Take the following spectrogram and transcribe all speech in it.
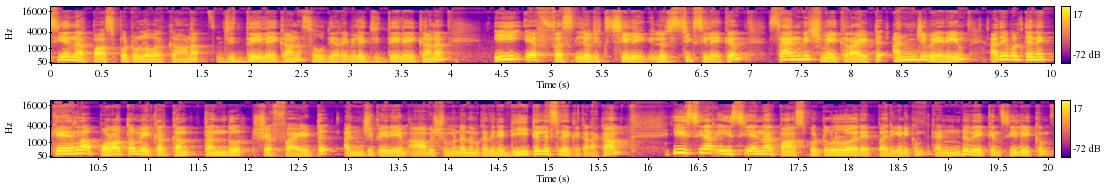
C N R passport ഉള്ളവർക്കാണ് ജിദ്ദയിലേക്കാണ് സൗദി അറേബ്യയിലെ ജിദ്ദയിലേക്കാണ് ഇ എഫ് എസ് ലോജിസ്റ്റിക്സിലേക്ക് ലോജിസ്റ്റിക്സിലേക്ക് സാൻഡ്വിച്ച് മേക്കറായിട്ട് അഞ്ച് പേരെയും അതേപോലെ തന്നെ കേരള പൊറോത്ത മേക്കർ കം തന്തൂർ ഷെഫായിട്ട് അഞ്ച് പേരെയും ആവശ്യമുണ്ട്. നമുക്കതിന്റെ ഡീറ്റെയിൽസിലേക്ക് കടക്കാം. E C R E C N R പാസ്പോർട്ടുകളുള്ളവരെ പരിഗണിക്കും. രണ്ട് വേക്കൻസിയിലേക്കും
